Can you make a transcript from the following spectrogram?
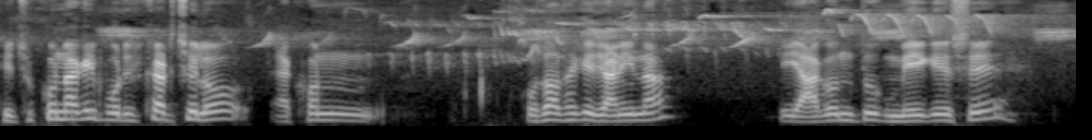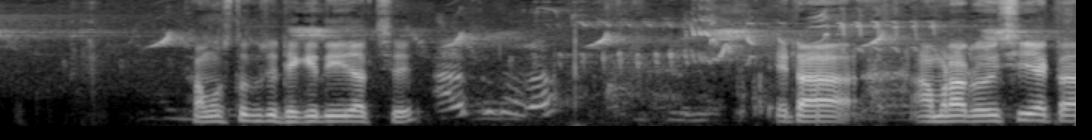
কিছুক্ষণ আগেই পরিষ্কার ছিল, এখন কোথা থেকে জানি না। এই আগন্তুক মেঘ এসে সমস্ত কিছু ঢেকে দিয়ে যাচ্ছে। এটা আমরা রয়েছি একটা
